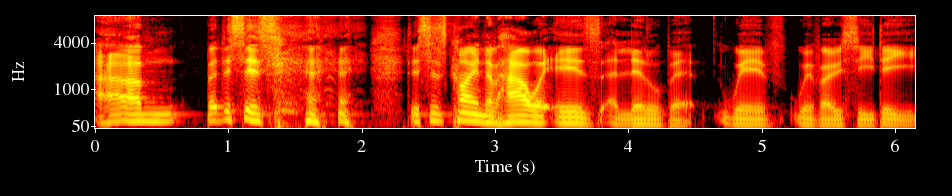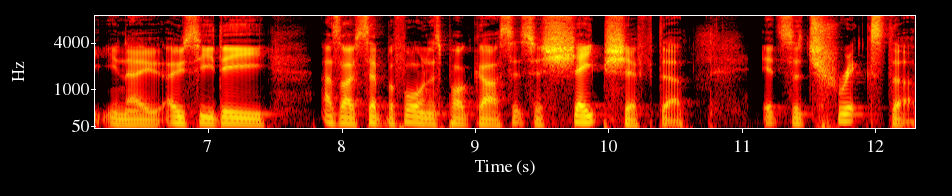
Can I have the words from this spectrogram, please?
Um, but this is this is kind of how it is a little bit with with OCD you know OCD as I've said before in this podcast it's a shapeshifter it's a trickster.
